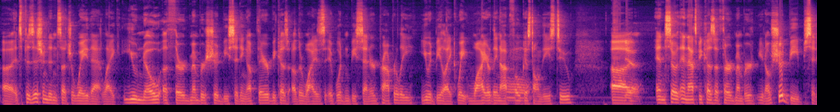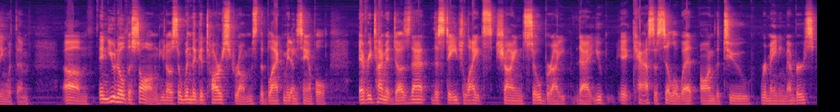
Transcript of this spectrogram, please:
Uh, it's positioned in such a way that like you know a third member should be sitting up there because otherwise it wouldn't be centered properly. You would be like, wait, why are they not focused on these two? Uh, yeah. and so and that's because a third member you know should be sitting with them um, and you know the song you know so when the guitar strums the black midi Yeah. sample every time it does that the stage lights shine so bright that you it casts a silhouette on the two remaining members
